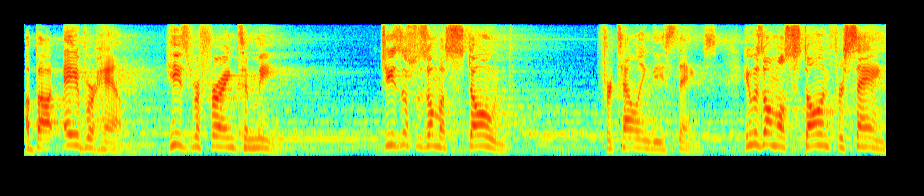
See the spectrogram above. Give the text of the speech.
about Abraham, he's referring to me. Jesus was almost stoned for telling these things. He was almost stoned for saying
